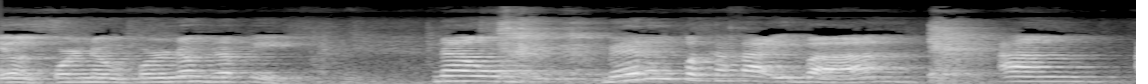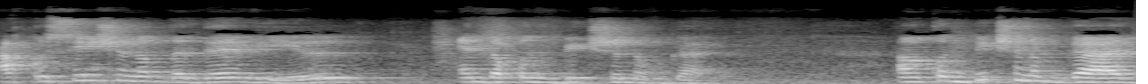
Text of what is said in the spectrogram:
yon porno, pornography. Now, merong pagkakaiba ang accusation of the devil and the conviction of God. Ang conviction of God,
